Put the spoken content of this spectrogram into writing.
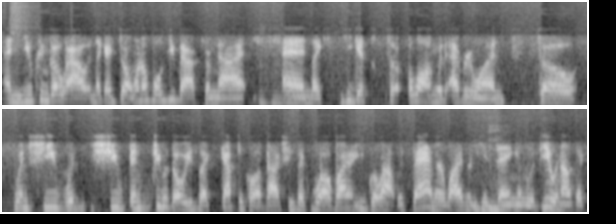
and you can go out, and like I don't want to hold you back from that. Mm-hmm. And like he gets along with everyone. So when she would she and she was always like skeptical of that. She's like, well, why don't you go out with Ben, or why isn't he mm-hmm. staying in with you? And I was like,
